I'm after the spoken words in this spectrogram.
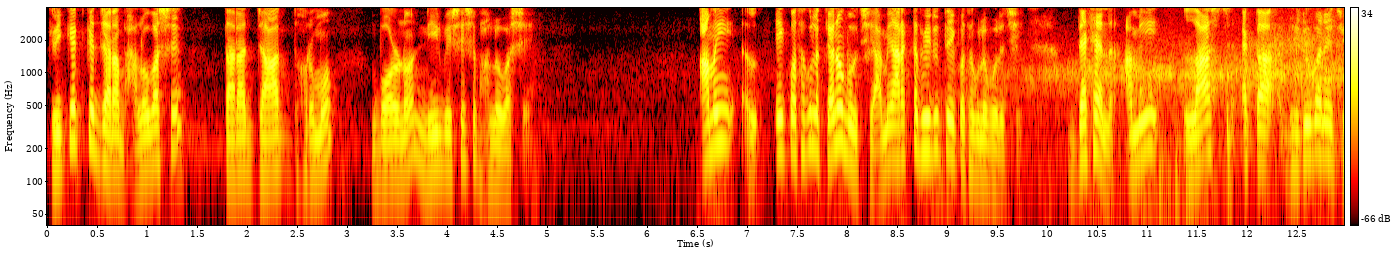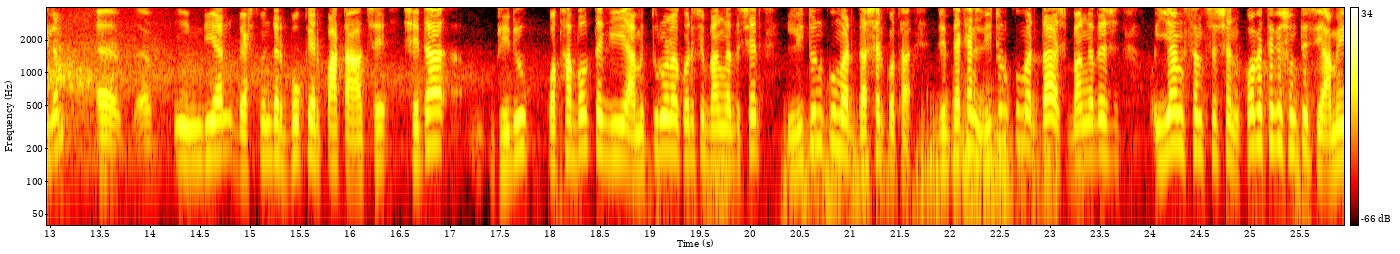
ক্রিকেটকে যারা ভালোবাসে, তারা জাত, ধর্ম, বর্ণ নির্বিশেষে ভালোবাসে। আমি এই কথাগুলো কেন বলছি? আমি আরেকটা ভিডিওতে এই কথাগুলো বলেছি। দেখেন, আমি লাস্ট একটা ভিডিও বানিয়েছিলাম ইন্ডিয়ান ব্যাটসম্যানদের বুকের পাটা আছে, সেটা ভিডিও কথা বলতে গিয়ে আমি তুলনা করেছি বাংলাদেশের লিটন কুমার দাসের কথা। যে দেখেন, লিটন কুমার দাস বাংলাদেশ ইয়াং সেন্সেশন কবে থেকে শুনতেছি? আমি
